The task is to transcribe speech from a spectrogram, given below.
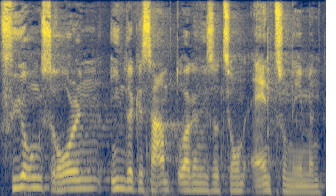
Führungsrollen in der Gesamtorganisation einzunehmen,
